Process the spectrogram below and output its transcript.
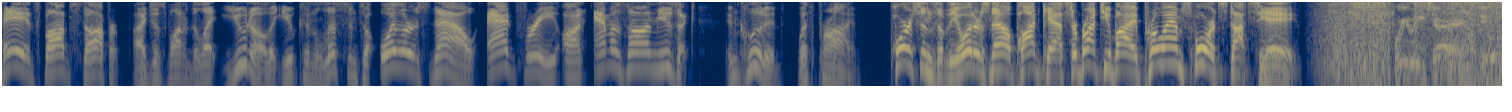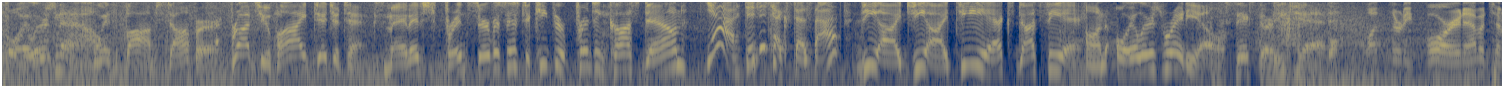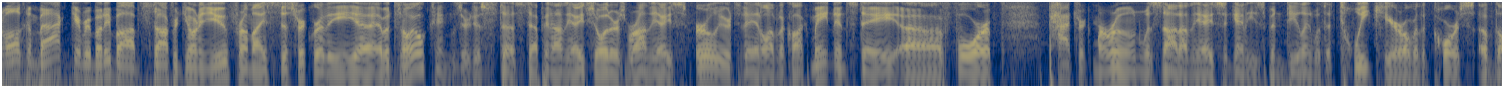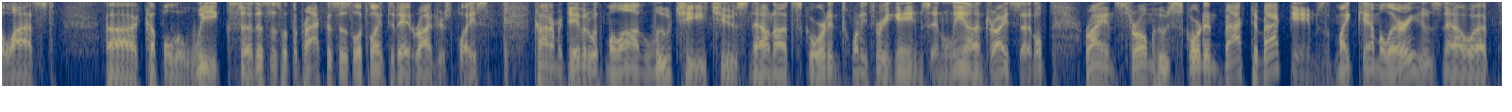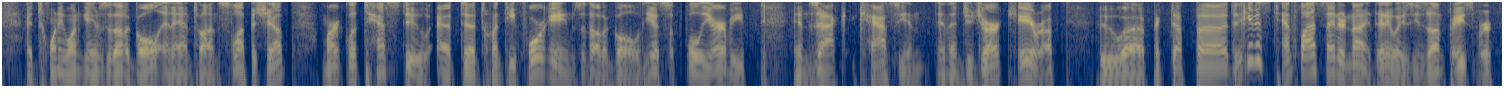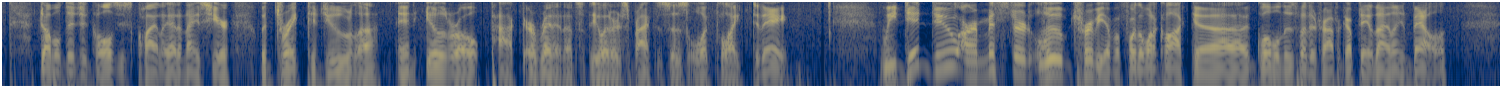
Hey, it's Bob Stauffer. I just wanted to let you know that you can listen to Oilers Now ad free on Amazon Music, included with Prime. Portions of the Oilers Now podcast are brought to you by ProAmSports.ca. We return to Oilers Now with Bob Stauffer. Brought to you by Digitex. Managed print services to keep your printing costs down? Yeah, Digitex does that. D I G I T E X dot C A on Oilers Radio. 630 CHED. 134 in Edmonton. Welcome back, everybody. Bob Stauffer joining you from Ice District, where the uh, Edmonton Oil Kings are just uh, stepping on the ice. The Oilers were on the ice earlier today at 11 o'clock. Maintenance day uh, for Patrick Maroon was not on the ice again. He's been dealing with a tweak here over the course of the last uh, couple of weeks. Uh, this is what the practices look like today at Rogers Place. Connor McDavid with Milan Lucic, who's now not scored in 23 games, and Leon Draisaitl. Ryan Strome, who's scored in back-to-back games with Mike Cammalleri, who's now uh, at 21 games without a goal, and Anton Slepyshev. Mark Letestu at uh, 24 games without a goal with Jesse Puljujarvi and Zack Kassian, and then Jujhar Khaira who uh, picked up, uh, did he get his 10th last night or 9th? Anyways, he's on pace for double digit goals. He's quietly had a nice year with Drake Caggiula and Iiro Pakarinen. That's what the Oilers' practices looked like today. We did do our Mr. Lube trivia before the 1 o'clock uh, Global News Weather Traffic Update with Eileen Bell.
